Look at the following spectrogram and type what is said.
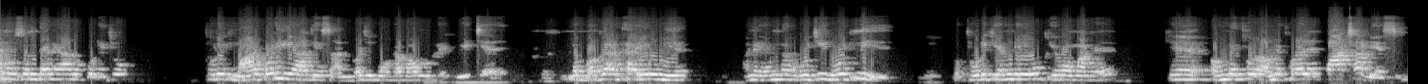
અનુસંધાને આ લોકોને જો થોડીક માર પડી આજે શાકભાજી મોટા ભાવ વેચે. એટલે બગાડ થાય એવું છે. અને એમના રોજી રોજની છે. તો થોડીક એમને એવું કહેવા માંગે કે અમને થોડા અમે થોડા પાછા બેસી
